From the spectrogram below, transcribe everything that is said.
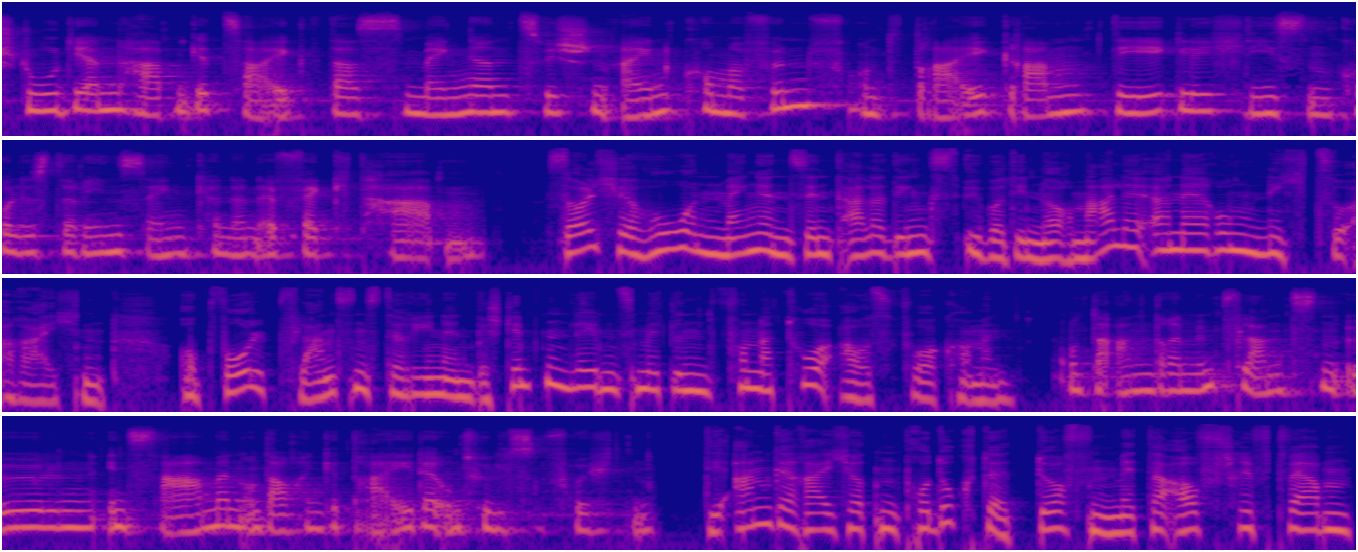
Studien haben gezeigt, dass Mengen zwischen 1,5 und 3 Gramm täglich diesen cholesterinsenkenden Effekt haben. Solche hohen Mengen sind allerdings über die normale Ernährung nicht zu erreichen, obwohl Pflanzensterine in bestimmten Lebensmitteln von Natur aus vorkommen. Unter anderem in Pflanzenölen, in Samen und auch in Getreide und Hülsenfrüchten. Die angereicherten Produkte dürfen mit der Aufschrift werben,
